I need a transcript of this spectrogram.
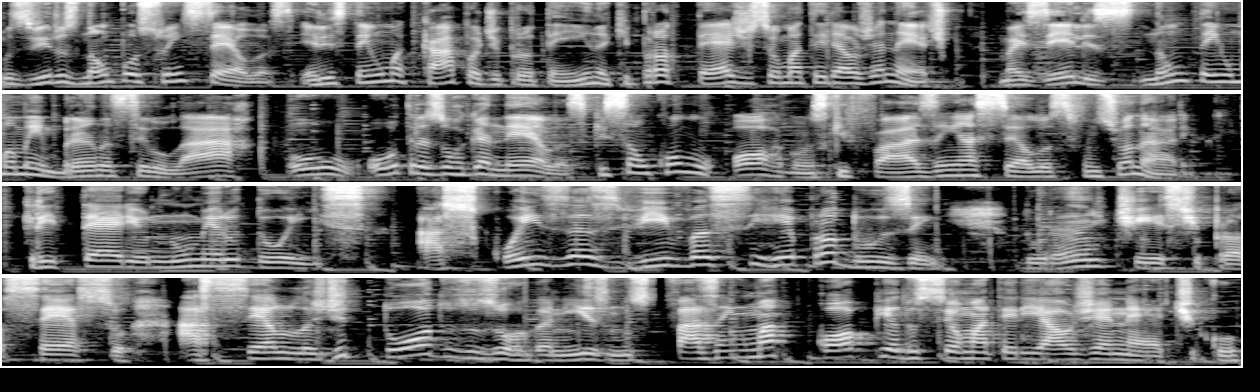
Os vírus não possuem células, eles têm uma capa de proteína que protege seu material genético, mas eles não têm uma membrana celular ou outras organelas, que são como órgãos que fazem as células funcionarem. Critério número 2. As coisas vivas se reproduzem. Durante este processo, as células de todos os organismos fazem uma cópia do seu material genético.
